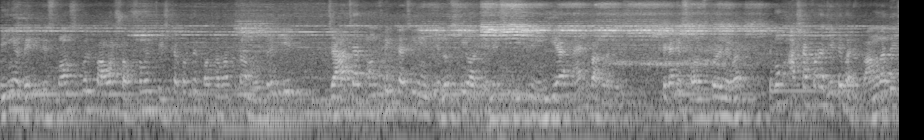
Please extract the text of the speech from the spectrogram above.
being a very responsible power সবসময় চেষ্টা করবে কথাবার্তার মধ্যে দিয়ে যা যা কনফ্লিক্ট আছে LOC or LAC between India and Bangladesh সেটাকে সলভ করে নেওয়ার এবং আশা করা যেতে পারে বাংলাদেশ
